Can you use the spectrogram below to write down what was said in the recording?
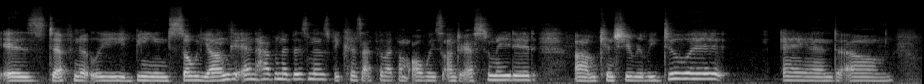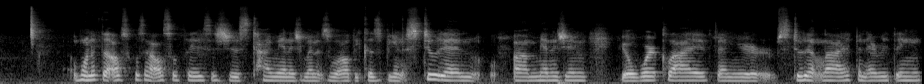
is definitely being so young and having a business because I feel like I'm always underestimated. Um, can she really do it? And um, one of the obstacles I also face is just time management as well because being a student, um, managing your work life and your student life and everything.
